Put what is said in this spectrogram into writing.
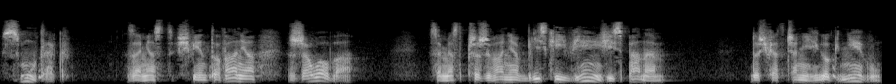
smutek, zamiast świętowania żałoba, zamiast przeżywania bliskiej więzi z Panem, doświadczenie Jego gniewu,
